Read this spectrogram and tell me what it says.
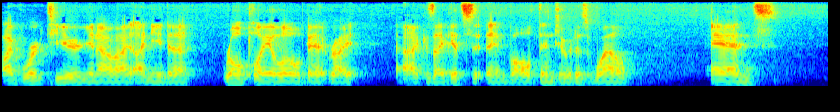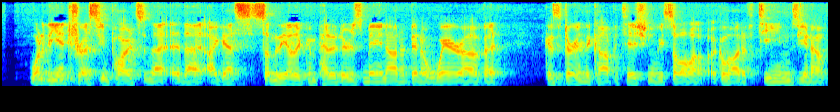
I've worked here. You know, I, I need to role play a little bit, right? Because uh, that gets involved into it as well. And one of the interesting parts in that that I guess some of the other competitors may not have been aware of because during the competition we saw a lot of teams, you know,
